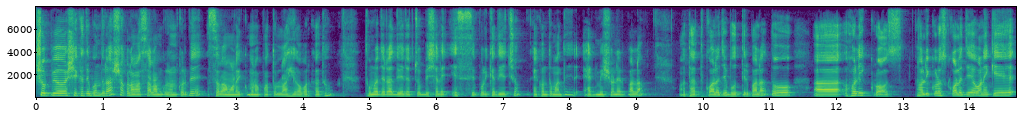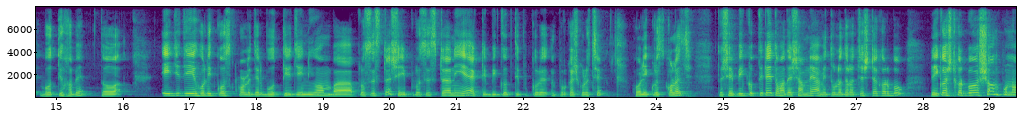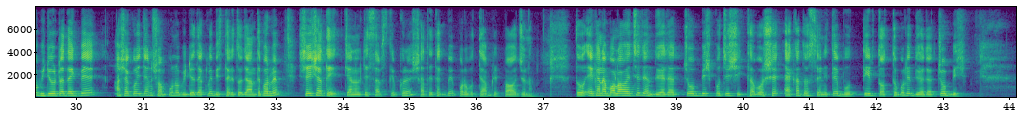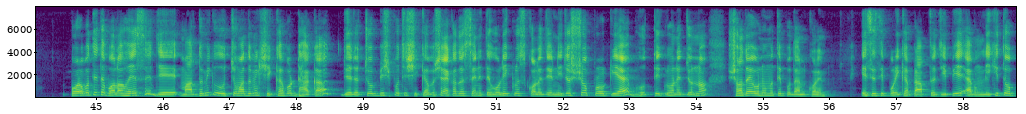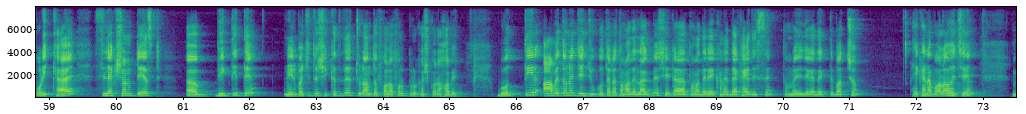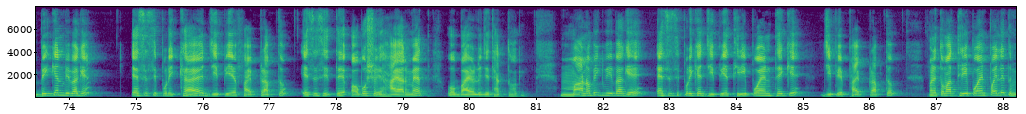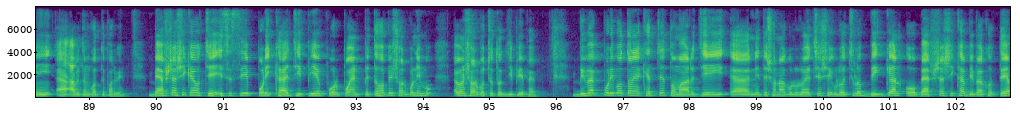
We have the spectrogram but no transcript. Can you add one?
সুপ্রিয় শিক্ষার্থী বন্ধুরা, সকল আমার সালাম গ্রহণ করবে। সালাম আলাইকুম রহমতুল্লাহি আবরকাতু তোমরা যারা দুই হাজার চব্বিশ সালে এসএসসি পরীক্ষা দিয়েছ, এখন তোমাদের অ্যাডমিশনের পালা, অর্থাৎ কলেজে ভর্তির পালা। তো হলি ক্রস হলি ক্রস কলেজে অনেকে ভর্তি হবে। তো, এই যে যে হোলি ক্রস কলেজের ভর্তির যে নিয়ম বা প্রসেসটা সেই প্রসেসটা নিয়ে একটি বিজ্ঞপ্তি করে, প্রকাশ করেছে হোলি ক্রস কলেজ তো সেই বিজ্ঞপ্তিটাই তোমাদের সামনে আমি তুলে ধরার চেষ্টা করব। রিকোয়েস্ট করব, সম্পূর্ণ ভিডিওটা দেখবে। আশা করি যেন সম্পূর্ণ ভিডিও দেখলে বিস্তারিত জানতে পারবে। সেই সাথে চ্যানেলটি সাবস্ক্রাইব করে সাথে থাকবে পরবর্তী আপডেট পাওয়ার জন্য। তো এখানে বলা হয়েছে যে দুই হাজার চব্বিশ পঁচিশ শিক্ষাবর্ষে একাদশ শ্রেণীতে ভর্তির তথ্য তথ্যবলী দুই হাজার চব্বিশ। পরবর্তীতে বলা হয়েছে যে মাধ্যমিক ও উচ্চ মাধ্যমিক শিক্ষা বোর্ড ঢাকা দুই হাজার চব্বিশ পঁচিশ শিক্ষাবর্ষে একাদশ শ্রেণীতে হোলি কলেজের নিজস্ব প্রক্রিয়ায় ভর্তি গ্রহণের জন্য সদয় অনুমতি প্রদান করেন। এসএসসি পরীক্ষা প্রাপ্ত জিপিএ এবং লিখিত পরীক্ষায় সিলেকশন টেস্ট ভিত্তিতে নির্বাচিত শিক্ষার্থীদের চূড়ান্ত ফলাফল প্রকাশ করা হবে। ভর্তির আবেদনের যে যোগ্যতাটা তোমাদের লাগবে, সেটা তোমাদের এখানে দেখায় দিচ্ছে। তোমরা এই জায়গায় দেখতে পাচ্ছ। এখানে বলা হয়েছে, বিজ্ঞান বিভাগে এসএসসি পরীক্ষায় জিপিএ ফাইভ প্রাপ্ত। এসএসসিতে অবশ্যই হায়ার ম্যাথ ও বায়োলজি থাকতে হবে। মানবিক বিভাগে এসএসসি পরীক্ষায় জিপিএ থ্রি পয়েন্ট থেকে জিপিএ ফাইভ প্রাপ্ত। মানে তোমার থ্রি পয়েন্ট পাইলে তুমি আবেদন করতে পারবে। ব্যবসা শিক্ষা হচ্ছে এসএসসি পরীক্ষায় জিপিএ ফোর পয়েন্ট পেতে হবে সর্বনিম্ন এবং সর্বোচ্চ তো জিপিএ ফাইভ বিভাগ পরিবর্তনের ক্ষেত্রে তোমার যেই নির্দেশনাগুলো রয়েছে সেগুলো হচ্ছিল বিজ্ঞান ও ব্যবসা শিক্ষা বিভাগ হতে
